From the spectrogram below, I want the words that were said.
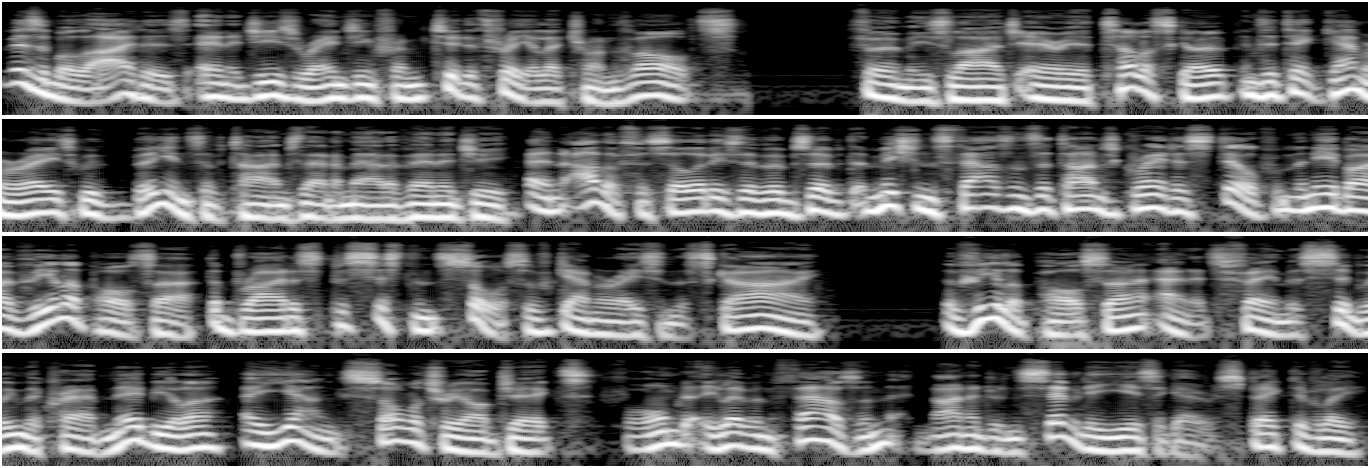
Visible light has energies ranging from 2 to 3 electron volts. Fermi's Large Area Telescope can detect gamma rays with billions of times that amount of energy, and other facilities have observed emissions thousands of times greater still from the nearby Vela pulsar, the brightest persistent source of gamma rays in the sky. The Vela pulsar and its famous sibling, the Crab Nebula, are young solitary objects, formed 11,970 years ago, respectively.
